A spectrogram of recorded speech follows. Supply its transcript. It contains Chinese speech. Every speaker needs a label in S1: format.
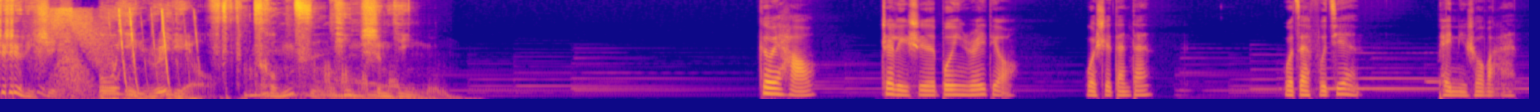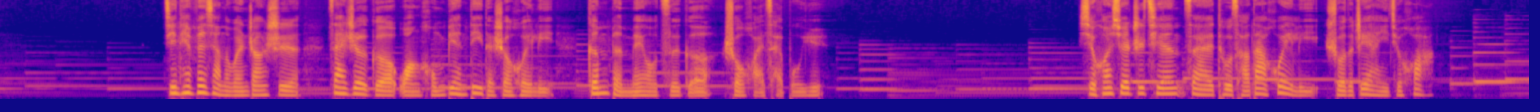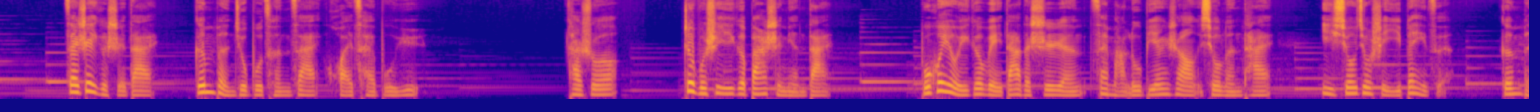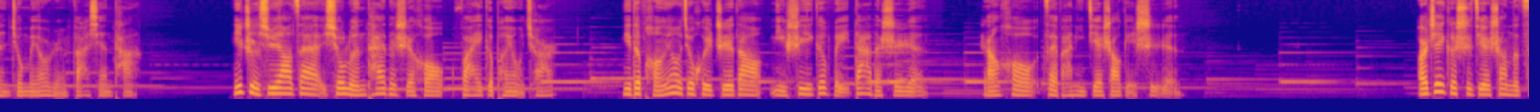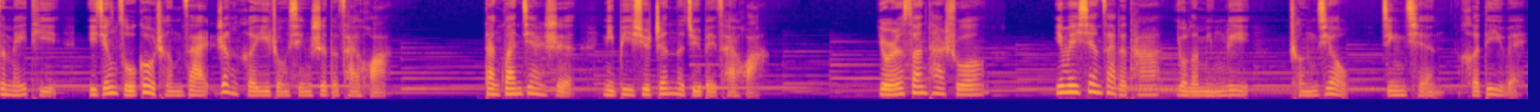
S1: 这里是播音 Radio，从此听声音。
S2: 各位好，这里是播音 Radio，我是丹丹，我在福建陪你说晚安。今天分享的文章是在这个网红遍地的社会里，根本没有资格说怀才不遇。喜欢薛之谦在吐槽大会里说的这样一句话。在这个时代，根本就不存在怀才不遇。他说：“这不是一个八十年代，不会有一个伟大的诗人在马路边上修轮胎，一修就是一辈子，根本就没有人发现他。你只需要在修轮胎的时候发一个朋友圈，你的朋友就会知道你是一个伟大的诗人，然后再把你介绍给世人。”而这个世界上的自媒体已经足够承载任何一种形式的才华，但关键是你必须真的具备才华。有人酸他说，因为现在的他有了名利、成就、金钱和地位，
